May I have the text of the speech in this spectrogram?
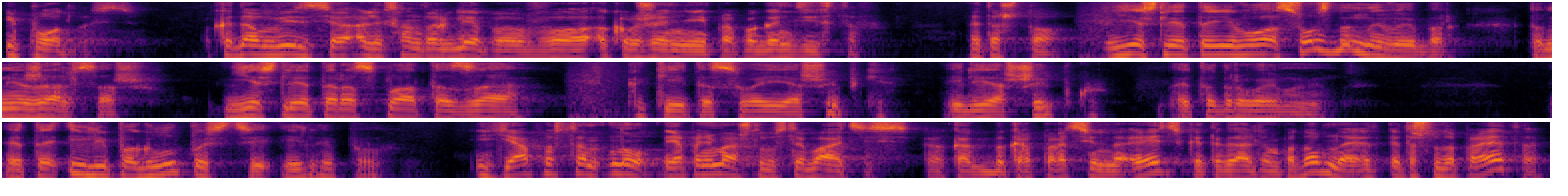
и подлость. Когда вы видите Александра Глеба в окружении пропагандистов, это что? Если это его осознанный выбор, то мне жаль Сашу. Если это расплата за какие-то свои ошибки или ошибку, это другой момент. Это или по глупости, или по... Я просто, ну, я понимаю, что вы сливаетесь э, как бы корпоративной этикой и так далее и тому подобное. Это, это что-то про это?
